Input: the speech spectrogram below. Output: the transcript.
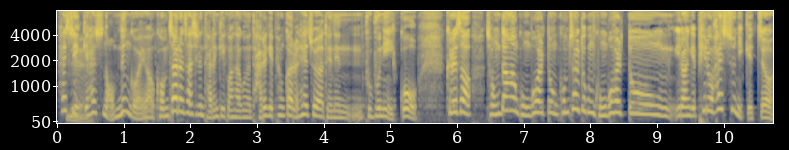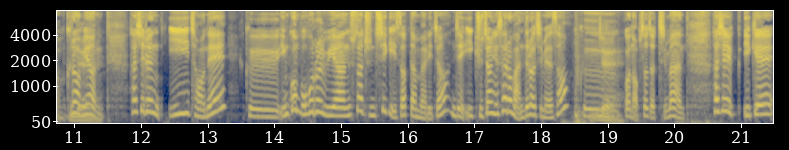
할수 네. 있게 할 수는 없는 거예요. 검찰은 사실은 다른 기관하고는 다르게 평가를 해줘야 되는 부분이 있고 그래서 정당한 공보 활동, 검찰도 그럼 공보 활동이란 게 필요할 수는 있겠죠. 그러면 네. 사실은 이전에 그 인권 보호를 위한 수사 준칙이 있었단 말이죠. 이제 이 규정이 새로 만들어지면서 그건 네. 없어졌지만 사실 이게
